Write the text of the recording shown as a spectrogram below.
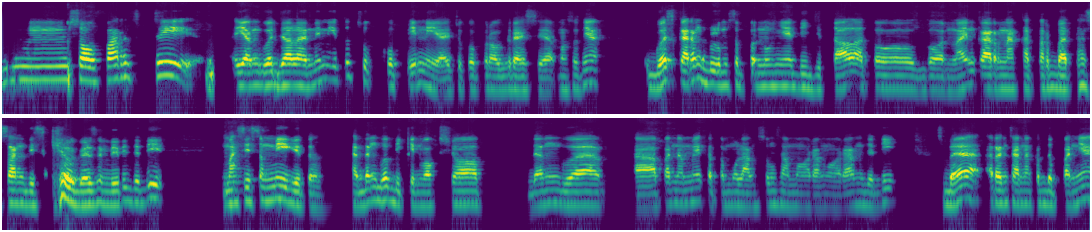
Hmm, so far sih yang gue jalanin itu cukup ini ya, cukup progres ya. Maksudnya gue sekarang belum sepenuhnya digital atau go online karena keterbatasan di skill gue sendiri jadi masih semi gitu kadang gue bikin workshop dan gue apa namanya ketemu langsung sama orang-orang jadi sebenarnya rencana ke depannya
